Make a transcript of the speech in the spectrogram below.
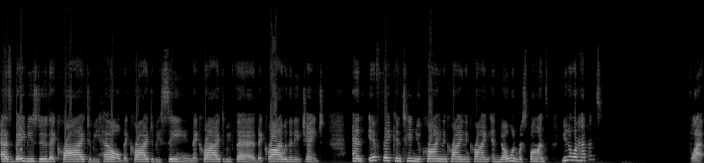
as babies do, they cry to be held, they cry to be seen, they cry to be fed, they cry when they need changed. And if they continue crying and crying and crying and no one responds, you know what happens? Flat.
